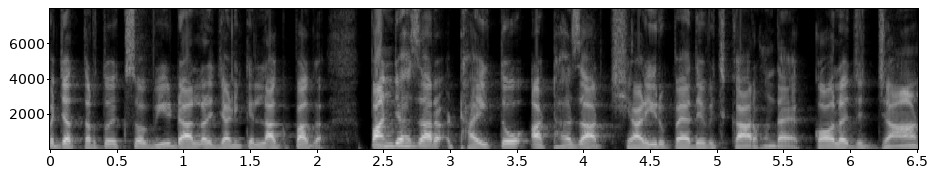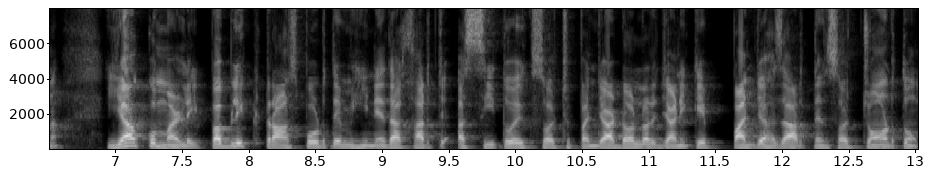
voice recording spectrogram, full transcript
75 ਤੋਂ 120 ਡਾਲਰ ਯਾਨੀ ਕਿ ਲਗਭਗ 5028 ਤੋਂ 8046 ਰੁਪਏ ਦੇ ਵਿਚਕਾਰ ਹੁੰਦਾ ਹੈ। ਕਾਲਜ ਜਾਣ ਜਾਂ ਘੁੰਮਣ ਲਈ ਪਬਲਿਕ ਟਰਾਂਸਪੋਰਟ ਤੇ ਮਹੀਨੇ ਦਾ ਖਰਚ 80 ਤੋਂ 156 ਡਾਲਰ ਯਾਨੀ ਕਿ 5364 ਤੋਂ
